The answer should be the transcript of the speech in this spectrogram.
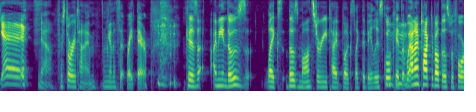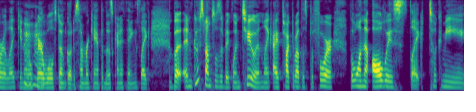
Yes, yeah, for story time. I'm going to sit right there. Cuz I mean those like those monstery type books like the Bailey School kids Mhm. and I've talked about those before like you know Mhm. werewolves don't go to summer camp and those kind of things like but and Goosebumps was a big one too and like I've talked about this before the one that always like took me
